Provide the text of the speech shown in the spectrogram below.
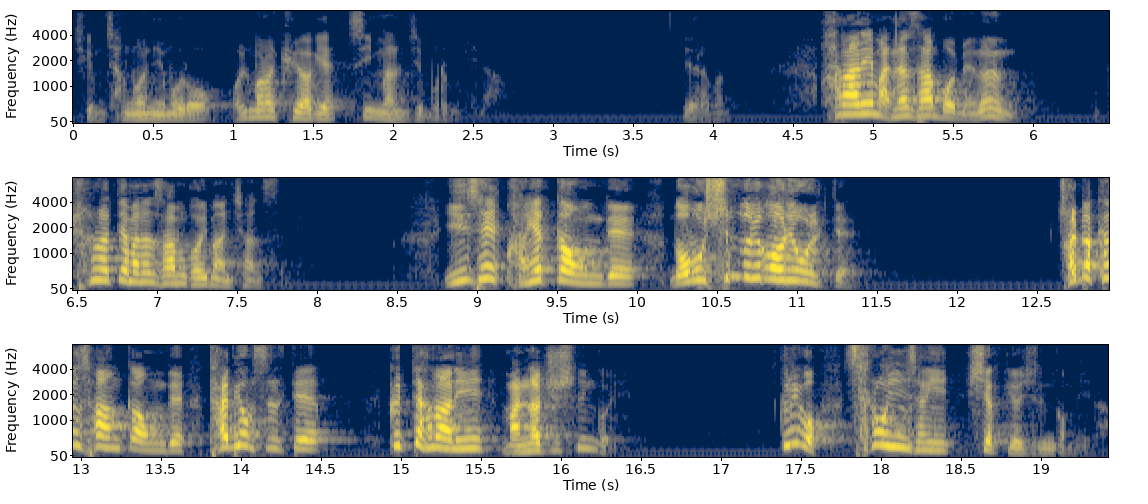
지금 장로님으로 얼마나 귀하게 쓰임받는지 모릅니다. 여러분 하나님 만난 사람 보면은 편할 때 만난 사람은 거의 많지 않습니다. 인생의 광야 가운데 너무 힘들고 어려울 때 절박한 상황 가운데 답이 없을 때 그때 하나님이 만나 주시는 거예요. 그리고 새로운 인생이 시작되어지는 겁니다.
